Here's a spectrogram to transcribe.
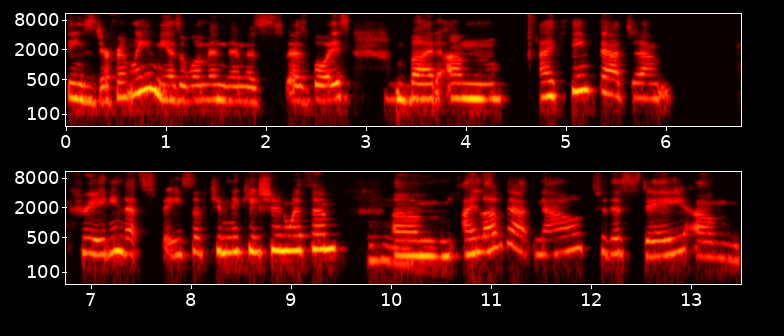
things differently, me as a woman, them as as boys. Mm-hmm. But um, I think that um, creating that space of communication with them. Mm-hmm. Um, I love that now to this day. Um,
